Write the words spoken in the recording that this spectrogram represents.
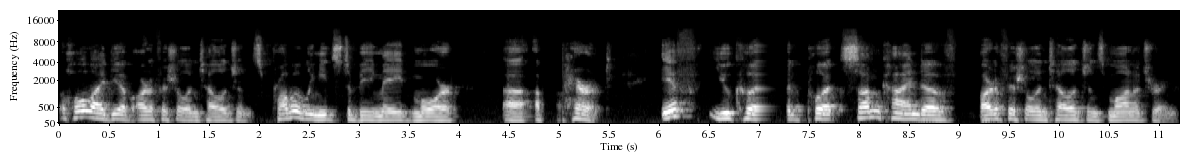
whole idea of artificial intelligence probably needs to be made more uh, apparent. If you could put some kind of artificial intelligence monitoring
